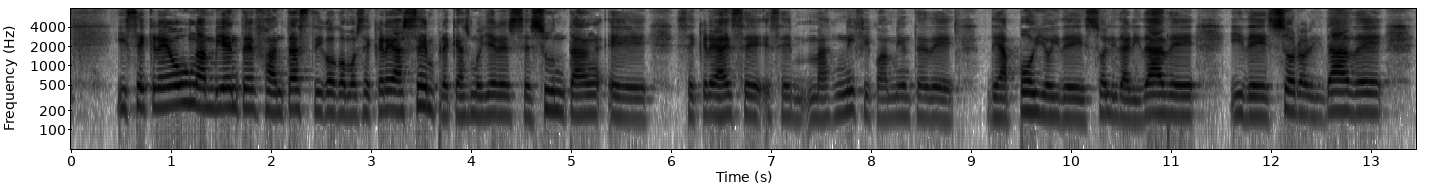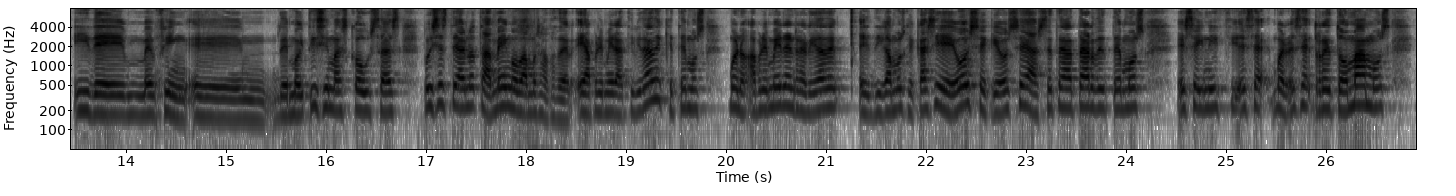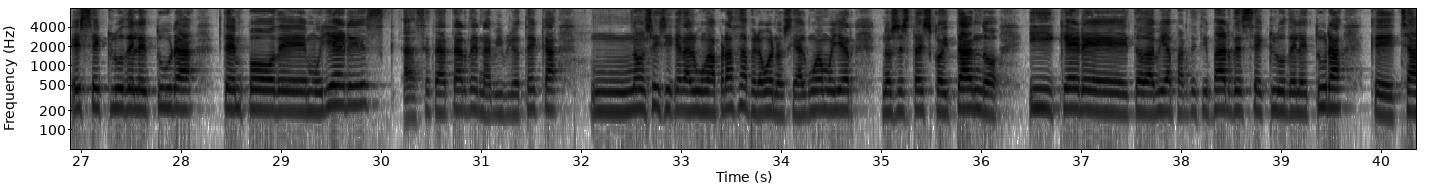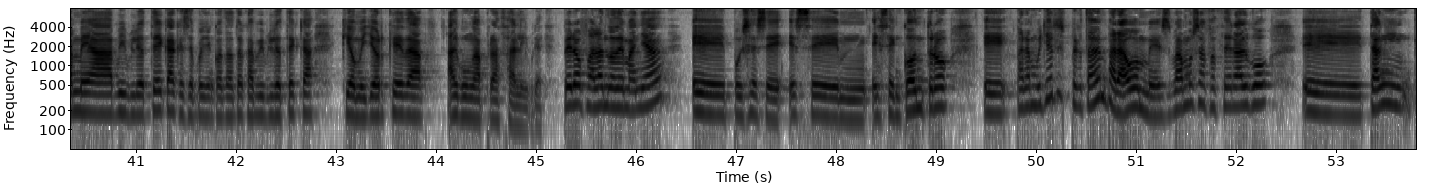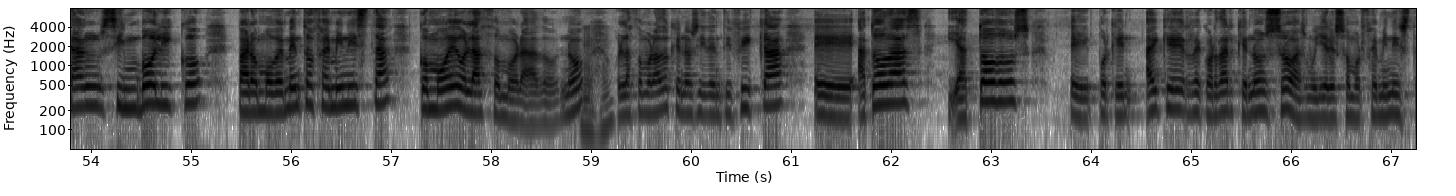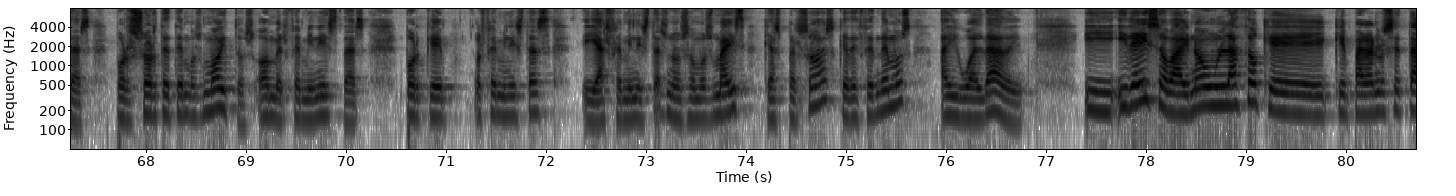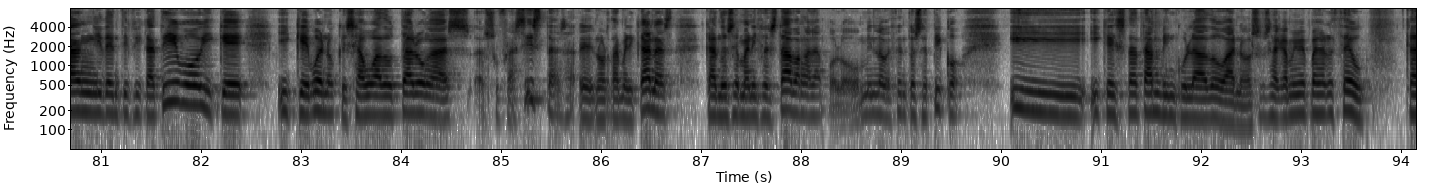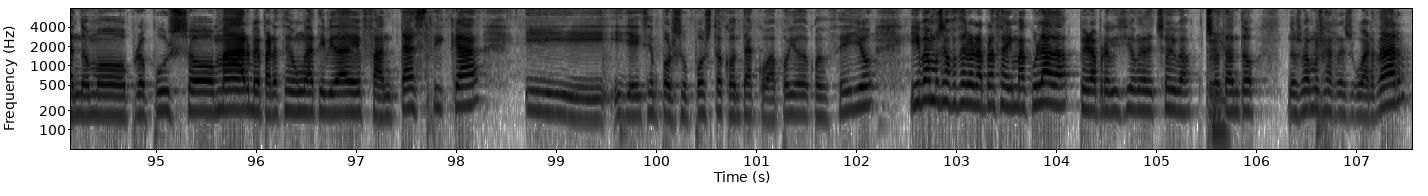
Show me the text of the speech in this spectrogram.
e se creou un ambiente fantástico como se crea sempre que as mulleres se xuntan, eh, se crea ese, ese magnífico ambiente de, de apoio e de solidaridade e de sororidade e de, en fin, eh, de moitísimas cousas, pois este ano tamén o vamos a facer. É a primeira actividade que temos, bueno, a primeira en realidade, eh, digamos que casi é hoxe, que hoxe ás sete da tarde temos ese inicio, ese, bueno, ese retomamos ese club de lectura Tempo de Mulleres, a das sete da tarde na biblioteca. Mm, non sei se queda algunha praza, pero bueno, se algunha muller nos está escoitando e quere todavía participar dese club de lectura, que chame a biblioteca, que se poña en contacto ca biblioteca, que o mellor queda algunha praza libre. Pero falando de mañá, eh, pois ese, ese, mm, ese encontro eh, para mulleres, pero tamén para homes. Vamos a facer algo eh, tan, tan simbólico para o movimento feminista como é o lazo morado, no? Uh -huh. O lazo morado que nos identifica eh, a todas e a todos eh, porque hai que recordar que non só as mulleres somos feministas, por sorte temos moitos homes feministas, porque os feministas e as feministas non somos máis que as persoas que defendemos a igualdade. E, e de iso vai, non? Un lazo que, que para non ser tan identificativo e que, e que, bueno, que xa o adoptaron as, as sufrasistas eh, norteamericanas cando se manifestaban ala polo 1900 e pico e, e que está tan vinculado a nós. O sea, que a mí me pareceu, cando mo propuso Mar, me pareceu unha actividade fantástica e, e lle dicen, por suposto, conta co apoio do Concello. E vamos a facer unha praza inmaculada, pero a previsión é de choiva, sí. por lo tanto, nos vamos a resguardar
